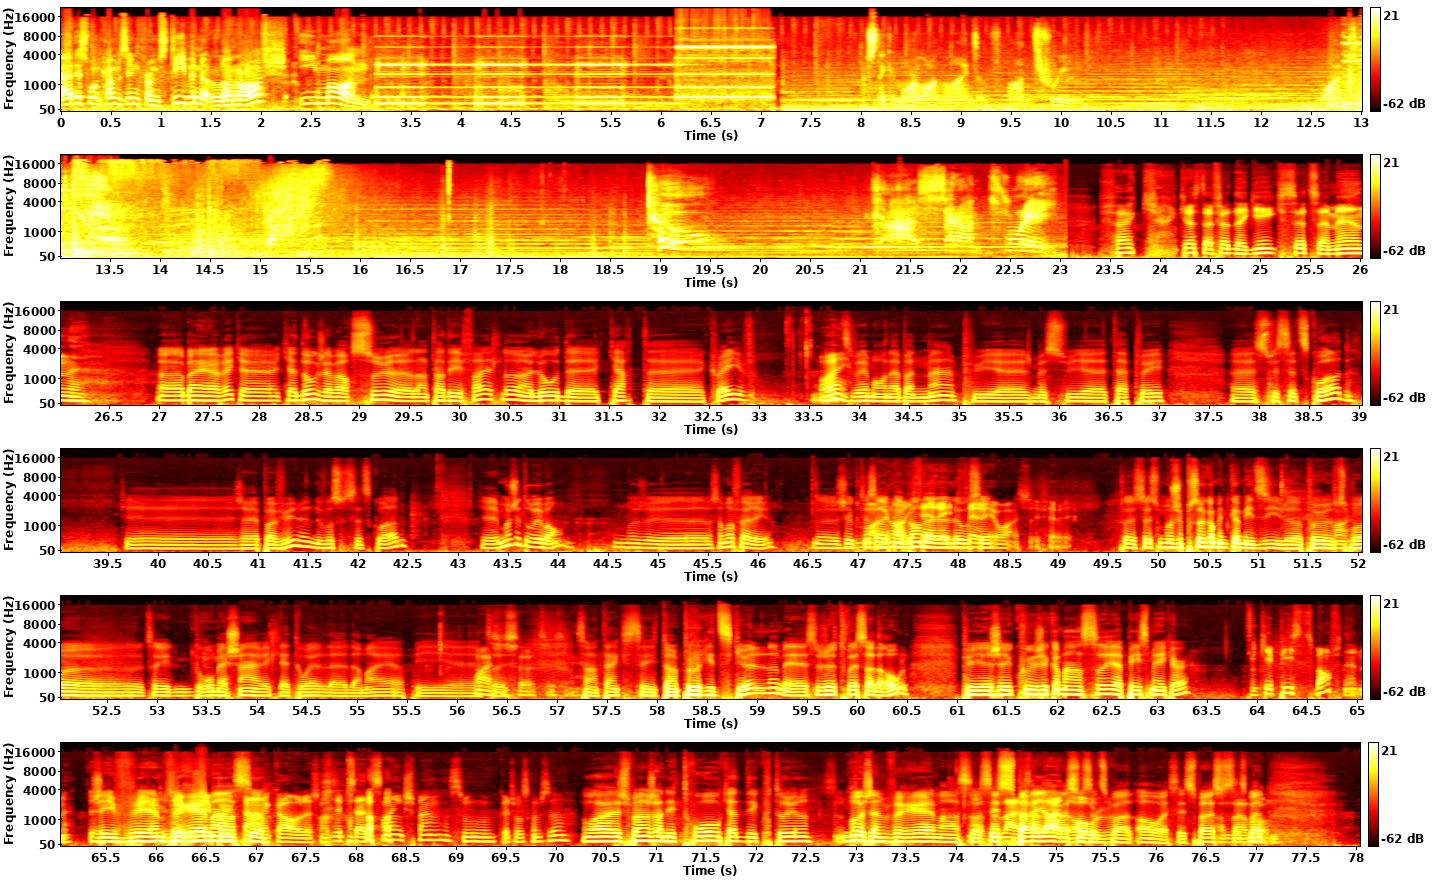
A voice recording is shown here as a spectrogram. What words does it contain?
Uh, this one comes in from Stephen Laroche Imond. I was thinking more along the lines of on three. One. Two. I said on three. Fait que, qu'est-ce que t'as fait de geek cette semaine? Euh, ben, avec euh, un cadeau que j'avais reçu euh, dans le temps des fêtes, là, un lot de cartes Crave. Ouais. activé mon abonnement, puis euh, je me suis tapé Suicide Squad, que j'avais pas vu, le nouveau Suicide Squad. Que moi, j'ai trouvé bon. Moi, j'ai, euh, ça m'a fait rire. J'ai écouté ça avec non, ma blonde, elle là aussi. rire, Ouais, moi, j'ai pris ça comme une comédie, là, un peu, Ouais. tu vois, euh, tu sais, le gros méchant avec l'étoile euh, de mer, puis euh, Ouais, c'est ça. tu s'entend que c'est un peu ridicule, là, mais j'ai trouvé ça drôle. Puis euh, j'ai j'ai commencé à Pacemaker. Ok, pis c'est bon finalement? J'ai J'ai- j'ai pas vraiment temps ça. encore. là. Je suis épisode 5, je pense, ou quelque chose comme ça. Ouais, je pense que j'en ai trois ou quatre d'écouter. là. Moi, j'aime vraiment ça. Ouais, c'est supérieur à Suicide. Squad. Ah ouais, c'est super à Suicide Squad. drôle.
